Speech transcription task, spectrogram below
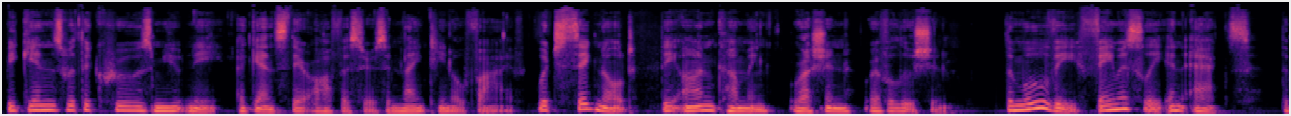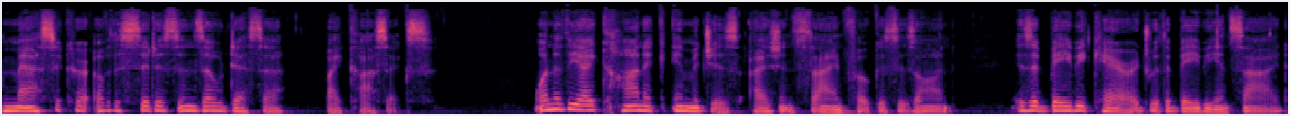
begins with the crew's mutiny against their officers in 1905, which signaled the oncoming Russian Revolution. The movie famously enacts the massacre of the citizens of Odessa by Cossacks. One of the iconic images Eisenstein focuses on is a baby carriage with a baby inside,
